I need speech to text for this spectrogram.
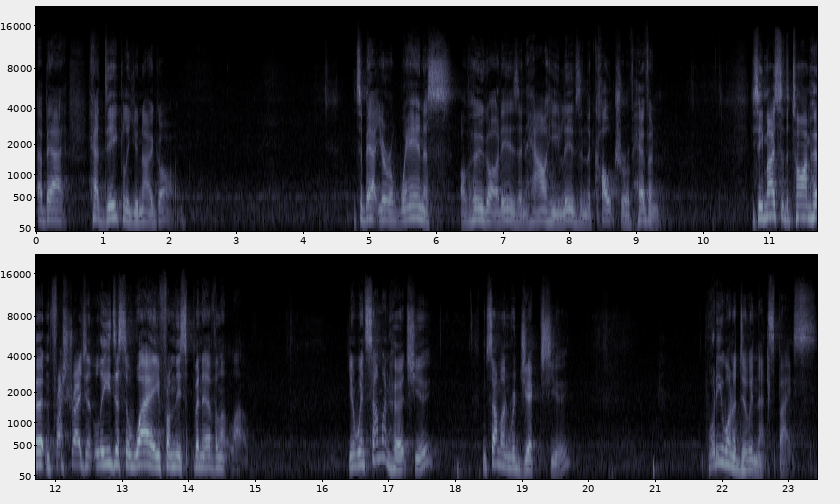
about how deeply you know God. It's about your awareness of who God is and how He lives in the culture of heaven. You see, most of the time, hurt and frustration leads us away from this benevolent love. You know, when someone hurts you, when someone rejects you, what do you want to do in that space?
